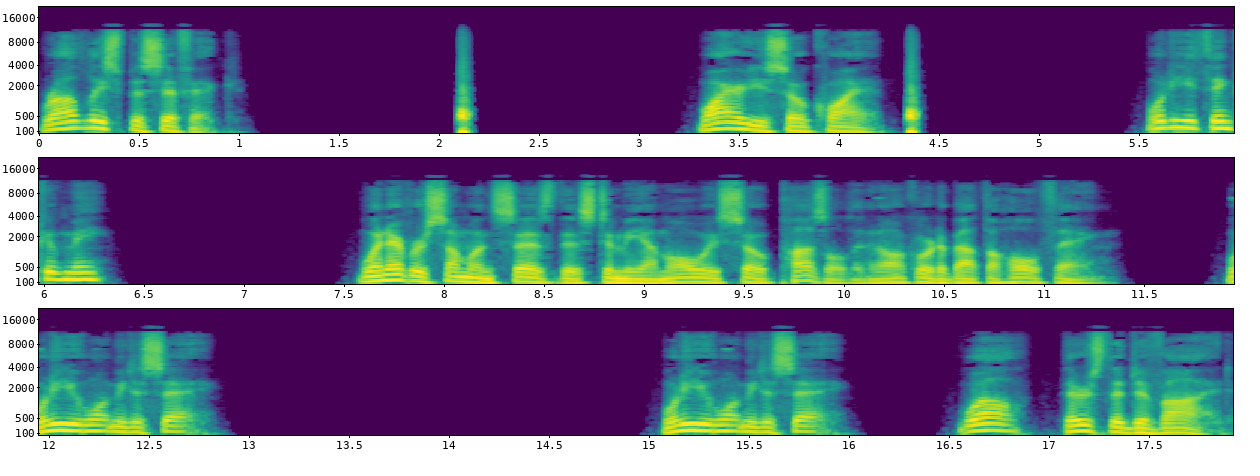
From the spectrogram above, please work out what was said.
Broadly specific. Why are you so quiet? What do you think of me? Whenever someone says this to me, I'm always so puzzled and awkward about the whole thing. What do you want me to say? What do you want me to say? Well, there's the divide.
